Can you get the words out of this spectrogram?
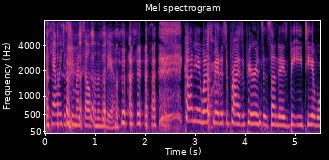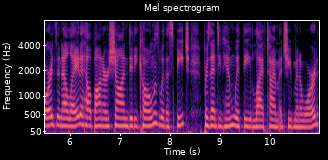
I can't wait to see myself in the video. Kanye West made a surprise appearance at Sunday's BET Awards in LA to help honor Sean Diddy Combs with a speech presenting him with the Lifetime Achievement Award.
